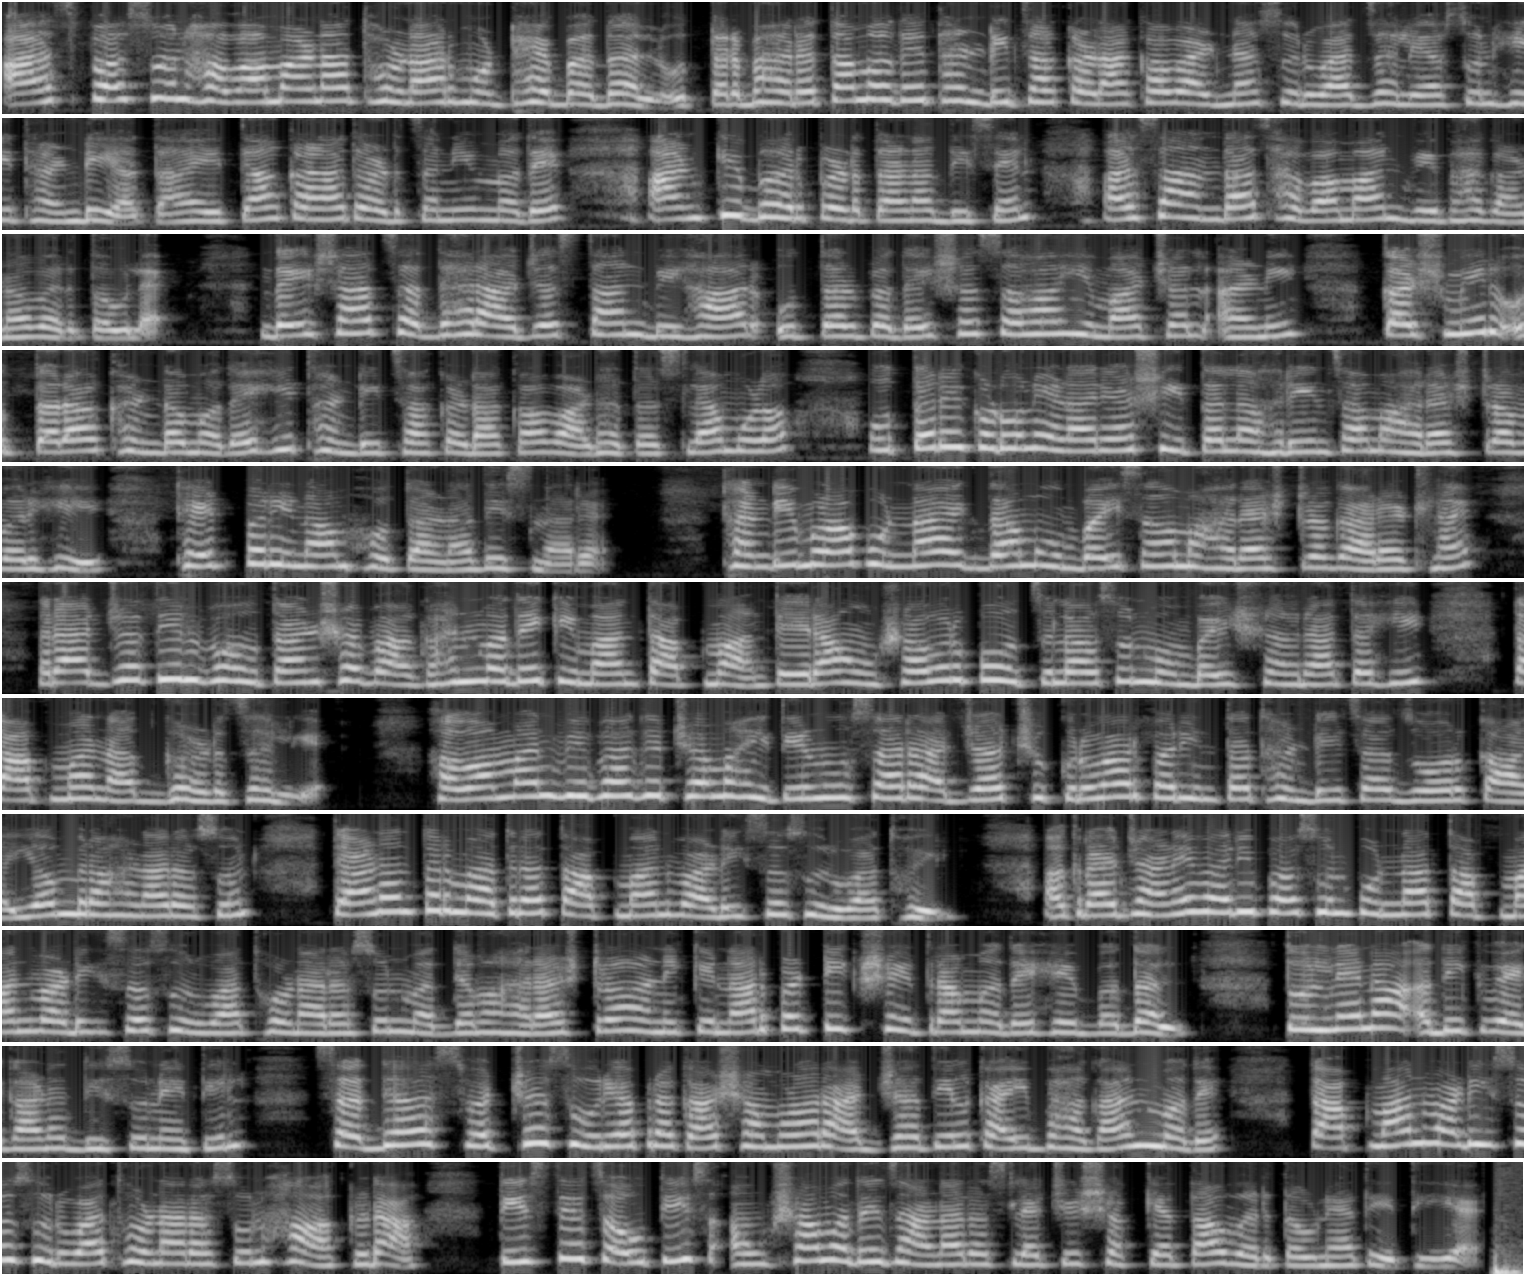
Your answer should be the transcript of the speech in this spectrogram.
आजपासून हवामानात होणार मोठे बदल. उत्तर भारतामध्ये थंडीचा कडाका वाढण्यास सुरुवात झाली असून ही थंडी आता येत्या काळात अडचणींमध्ये आणखी भर पडताना दिसेल असा अंदाज हवामान विभागानं वर्तवलाय. देशात सध्या राजस्थान बिहार उत्तर प्रदेशसह हिमाचल आणि काश्मीर उत्तराखंडमध्ये ही थंडीचा कडाका वाढत असल्यामुळं उत्तरेकडून येणाऱ्या शीतलहरींचा महाराष्ट्रावरही थेट परिणाम होताना दिसणार आहे. थंडीमुळे पुन्हा एकदा मुंबईसह महाराष्ट्र गारठलाय. राज्यातील बहुतांश भागांमध्ये किमान तापमान तेरा अंशावर पोहोचलं असून मुंबई शहरातही तापमानात घट झाली आहे हवामान विभागाच्या माहितीनुसार राज्यात शुक्रवारपर्यंत थंडीचा जोर कायम राहणार असून त्यानंतर मात्र तापमान वाढीस सुरुवात होईल. अकरा जानेवारीपासून पुन्हा तापमान वाढीस सुरुवात होणार असून मध्य महाराष्ट्र आणि किनारपट्टी क्षेत्रामध्ये हे बदल तुलनेनं अधिक वेगाने दिसून येतील. सध्या स्वच्छ सूर्यप्रकाशामुळे राज्यातील काही भागांमध्ये तापमान वाढीस सुरुवात होणार असून हा आकडा तीस ते चौतीस अंशामध्ये जाणार असल्याची शक्यता वर्तवण्यात येते आहे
